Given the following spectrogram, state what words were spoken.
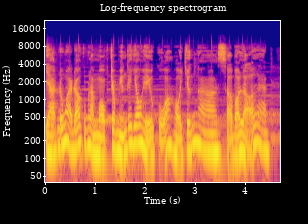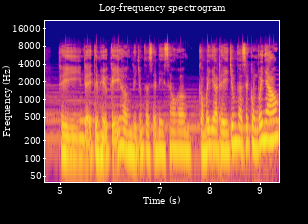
dạ đúng rồi đó cũng là một trong những cái dấu hiệu của hội chứng uh, sợ bỏ lỡ anh thì để tìm hiểu kỹ hơn thì chúng ta sẽ đi sâu hơn. Còn bây giờ thì chúng ta sẽ cùng với nhau.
